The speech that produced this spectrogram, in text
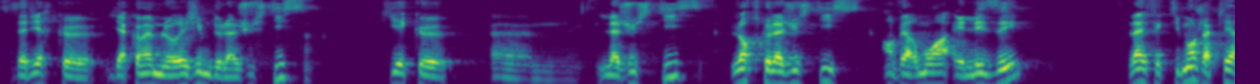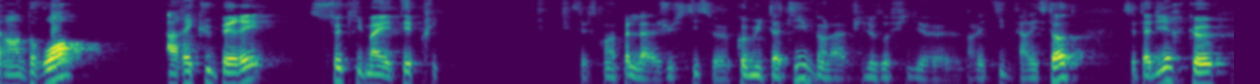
C'est-à-dire qu'il y a quand même le régime de la justice, qui est que euh, la justice, lorsque la justice envers moi est lésée, là, effectivement, j'acquiers un droit à récupérer ce qui m'a été pris. C'est ce qu'on appelle la justice commutative dans la philosophie, euh, dans l'éthique d'Aristote. C'est-à-dire que,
